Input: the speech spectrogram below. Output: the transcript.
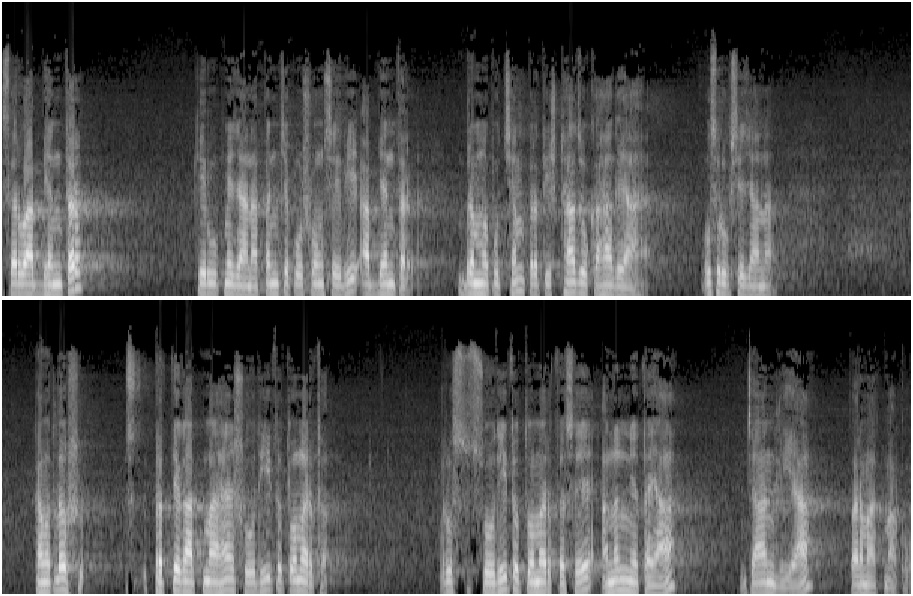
सर्वाभ्यंतर के रूप में जाना पंच कोशों से भी आभ्यंतर ब्रह्मपुच्छम प्रतिष्ठा जो कहा गया है, उस रूप से जाना। का मतलब प्रत्येगात्मा है शोधित तो तोमर्थ शोधित तो तोमर्थ से अनन्यतया जान लिया परमात्मा को।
